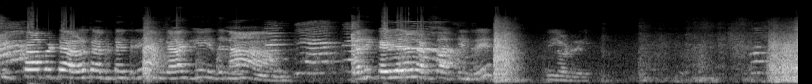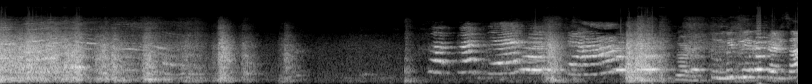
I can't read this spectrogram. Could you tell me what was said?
ಸಿಕ್ಕಾಪಟ್ಟೆ ಅಳಕಾಗ್ಬಿಟ್ಟೈತ್ರಿ. ಹಂಗಾಗಿ ಇದನ್ನ ಬರೀ ಕೈಲೆಲ್ಲ ಲಡ್ಸ ಹತ್ತೀನ್ರಿ ಇಲ್ಲಿ ನೋಡ್ರಿ ಇಲ್ಲಿ. ನೋಡ್ರಿ ತುಂಬಿದ್ ನೀರು ಫ್ರೆಂಡ್ಸಾ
